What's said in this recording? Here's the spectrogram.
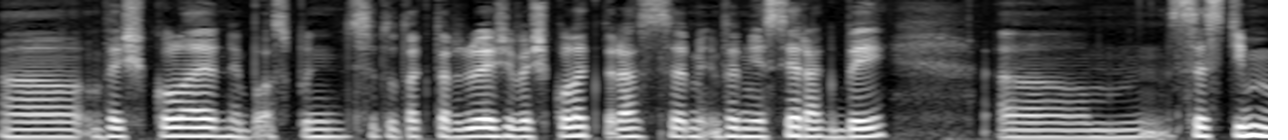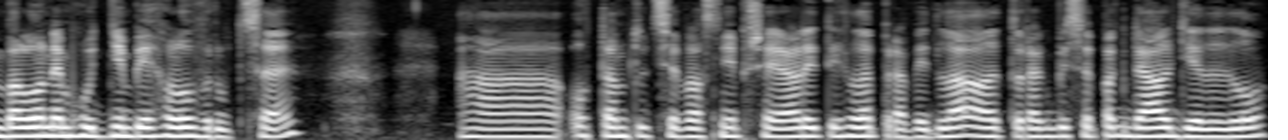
A ve škole, nebo aspoň se to tak traduje, že ve škole, která se ve městě rugby, se s tím balonem hodně běhalo v ruce, a odtamtud se vlastně přejali tyhle pravidla, ale to rugby se pak dál dělilo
